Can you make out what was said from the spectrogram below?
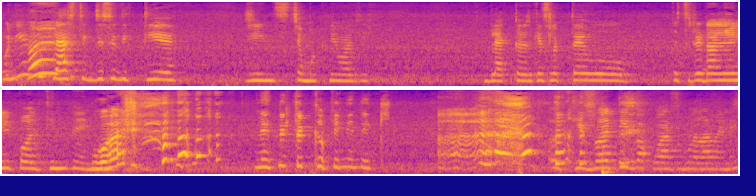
वो नहीं What? प्लास्टिक जैसी दिखती है जीन्स चमकने वाली। ब्लैक कलर कैसा लगता है वो? कचरे डालने वाली पॉलिथीन पहनी? मैंने तो कभी नहीं देखी. ओके बहुत ही बकवास बोला मैंने।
